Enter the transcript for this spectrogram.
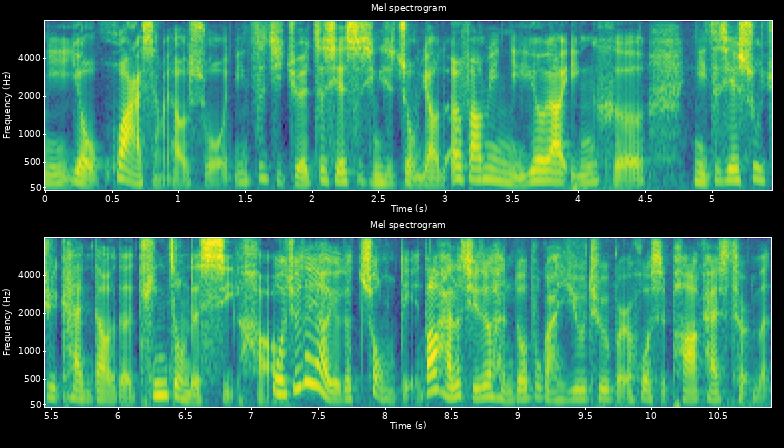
你有话想要说，你自己觉得这些事情是重要的；二方面你又要迎合你这些数据看到的听众的喜好。我觉得要有一个重点，包含了其实很多不管 YouTuber 或是 Podcaster 们，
